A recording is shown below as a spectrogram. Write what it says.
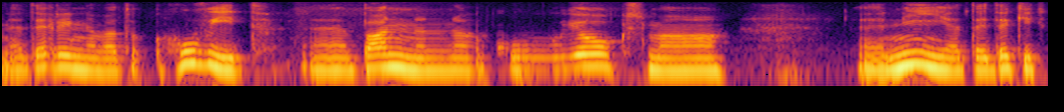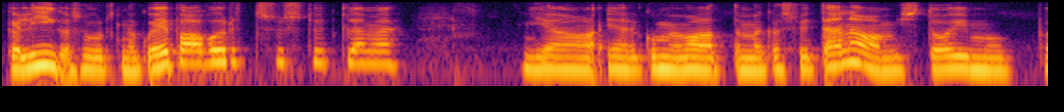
need erinevad huvid äh, panna nagu jooksma nii, et ei tekiks ka liiga suurt nagu ebavõrdsust, ütleme. ja, ja kui me vaatame kasvõi täna, mis toimub,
